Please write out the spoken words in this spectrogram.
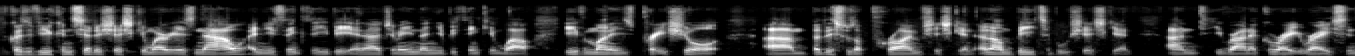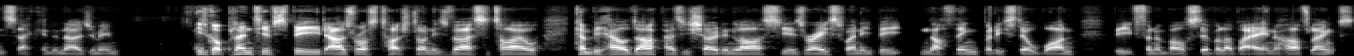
Because if you consider Shishkin where he is now and you think that he beat an Energumene, then you'd be thinking, well, even money is pretty short. Um, but this was a prime Shishkin, an unbeatable Shishkin. And he ran a great race in second, Energumene He's got plenty of speed, as Ross touched on. He's versatile, can be held up, as he showed in last year's race when he beat nothing, but he still won, beat Funambule Sivola by eight and a half lengths.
